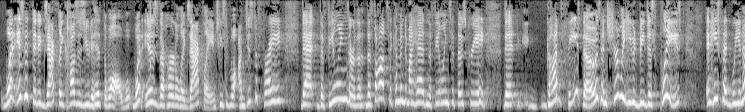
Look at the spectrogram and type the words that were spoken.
what is it that exactly causes you to hit the wall? What is the hurdle exactly? And she said well i'm just afraid that the feelings or the, the thoughts that come into my head and the feelings that those create that god sees those and surely he would be displeased and he said, Well, you know,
